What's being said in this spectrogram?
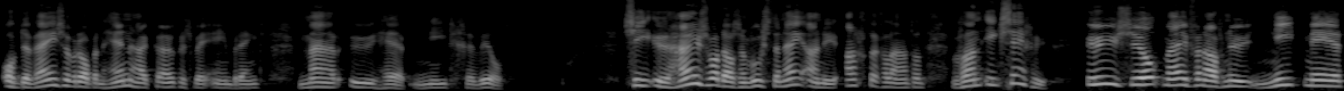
op de wijze waarop een hen haar kuikens bijeenbrengt, maar u hebt niet gewild. Zie, uw huis wordt als een woestenij aan u achtergelaten, want ik zeg u, U zult mij vanaf nu niet meer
